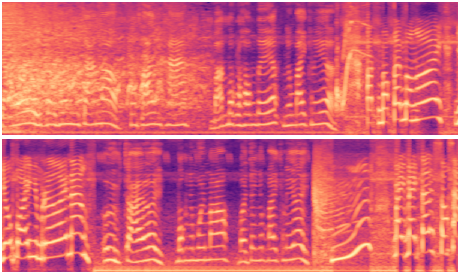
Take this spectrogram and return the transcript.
ចាអើយបុកលហុងមួយចានមកចង់ស្អាតខ្ញុំថាមិនបានបុកលហុងទេខ្ញុំបែកគ្នាអត់បុកទេបងអើយយកបាយខ្ញុំរើឯហ្នឹង អឺចាអើយបុកខ្ញុំមួយមកបើអញ្ចឹងខ្ញុំបែកគ្នាអីហឹមបែកបែកទៅសងសា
